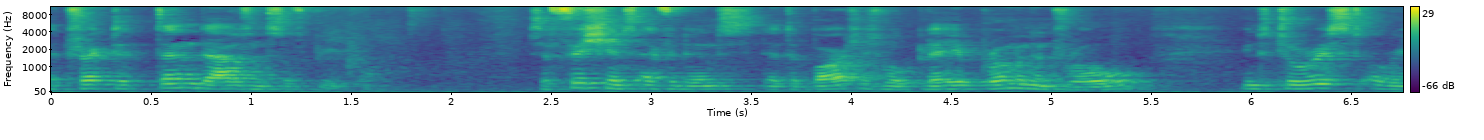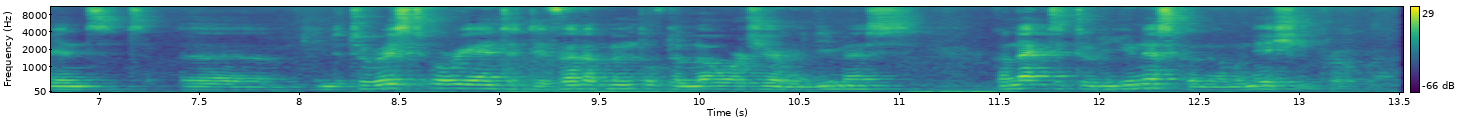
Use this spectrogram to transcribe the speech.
attracted ten thousands of people. sufficient evidence that the barges will play a prominent role in the tourist-oriented uh, in the tourist-oriented development of the Lower German Limes connected to the UNESCO nomination program.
